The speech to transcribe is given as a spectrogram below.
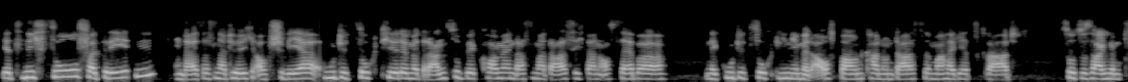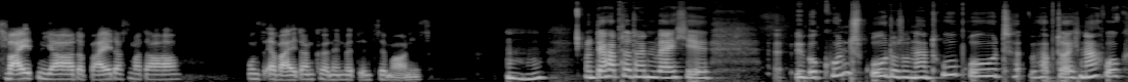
jetzt nicht so vertreten. Und da ist es natürlich auch schwer, gute Zuchttiere mit ranzubekommen, dass man da sich dann auch selber eine gute Zuchtlinie mit aufbauen kann. Und da sind wir halt jetzt gerade sozusagen im zweiten Jahr dabei, dass wir da uns erweitern können mit den Zimmernis. Mhm. Und da habt ihr dann welche über Kunstbrot oder Naturbrot? Habt ihr euch Nachwuchs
